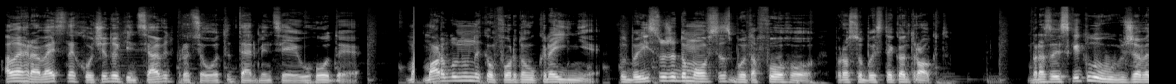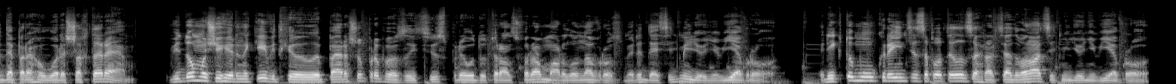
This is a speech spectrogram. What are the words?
але гравець не хоче до кінця відпрацьовувати термін цієї угоди. Марлону некомфортно в Україні. Футболіст уже домовився з Ботафого про особистий контракт. Бразильський клуб вже веде переговори з Шахтарем. Відомо, що гірники відхилили першу пропозицію з приводу трансфера Марлона в розмірі 10 мільйонів євро. Рік тому українці заплатили за гравця 12 мільйонів євро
